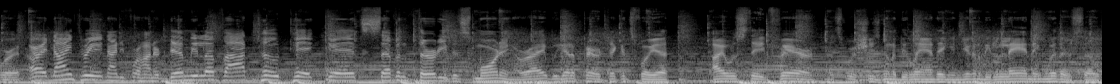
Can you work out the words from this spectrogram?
for it. All right, 938-9400. Demi Lovato tickets, 7.30 this morning, all right? We got a pair of tickets for you. Iowa State Fair. That's where she's going to be landing, and you're going to be landing with her. So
